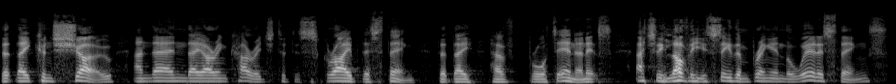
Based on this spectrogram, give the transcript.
that they can show, and then they are encouraged to describe this thing that they have brought in. And it's actually lovely. You see them bring in the weirdest things,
